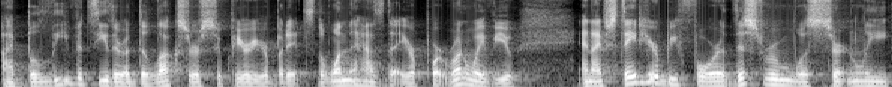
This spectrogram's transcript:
I believe it's either a deluxe or a superior, but it's the one that has the airport runway view. And I've stayed here before. This room was certainly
